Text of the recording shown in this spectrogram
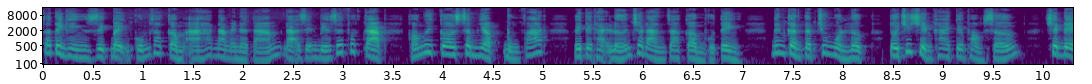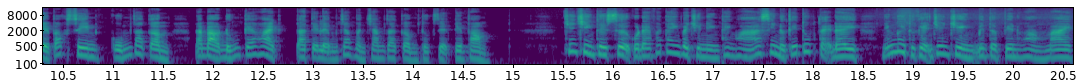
do tình hình dịch bệnh cúm gia cầm AH5N8 đã diễn biến rất phức tạp, có nguy cơ xâm nhập, bùng phát, gây thiệt hại lớn cho đàn gia cầm của tỉnh, nên cần tập trung nguồn lực, tổ chức triển khai tiêm phòng sớm, triệt để vaccine cúm gia cầm đảm bảo đúng kế hoạch, đạt tỷ lệ 100% gia cầm thuộc diện tiêm phòng. Chương trình thời sự của Đài Phát thanh và Truyền hình Thanh Hóa xin được kết thúc tại đây. Những người thực hiện chương trình biên tập viên Hoàng Mai,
